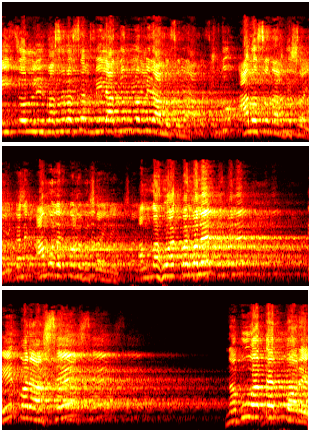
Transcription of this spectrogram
এই চল্লিশ বছর আছে নবীর আলোচনা। শুধু আলোচনার বিষয়, এখানে আমলের কোনো বিষয় নেই। আল্লাহ আকবার বলেন এরপরে আসছে পরে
